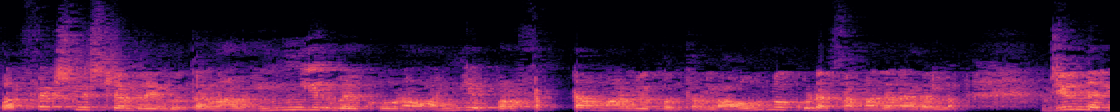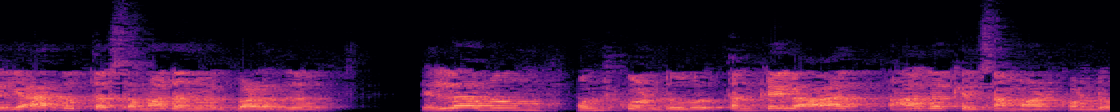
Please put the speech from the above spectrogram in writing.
perfectionist ಅಂದ್ರೆ ಏನ್ ಗೊತ್ತಾ? ನಾವು ಹಿಂಗಿರ್ಬೇಕು, ನಾವು ಹಂಗೆ ಪರ್ಫೆಕ್ಟ್ ಆಗಿ ಮಾಡ್ಬೇಕು ಅಂತಾರಲ್ಲ, ಅವ್ರಿಗೂ ಕೂಡ ಸಮಾಧಾನ ಇರಲ್ಲ. ಜೀವನದಲ್ಲಿ ಯಾರು ಗೊತ್ತಾ ಸಮಾಧಾನವಾಗಿ ಬಾಳದು? ಎಲ್ಲಾನು ಹೊಂದ್ಕೊಂಡು ತನ್ನ ಕೈಲಿ ಆಗ ಕೆಲಸ ಮಾಡ್ಕೊಂಡು,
